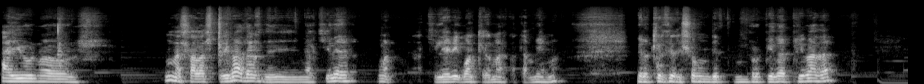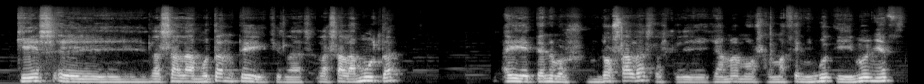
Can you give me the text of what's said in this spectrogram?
hay unos, unas salas privadas de en alquiler, bueno, alquiler igual que el marco también, ¿no? Pero decir que son de propiedad privada, que es eh, la sala mutante, que es la, la, sala muta. Ahí tenemos dos salas, las que llamamos Almacén y Núñez,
